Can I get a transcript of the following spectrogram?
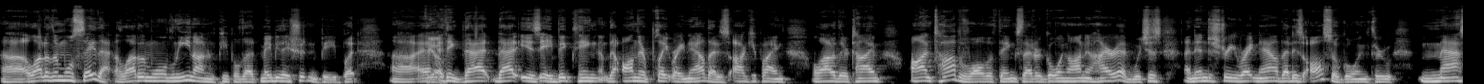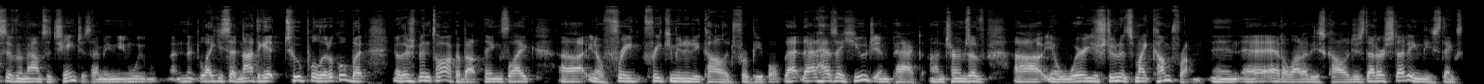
Uh, a lot of them will say that. A lot of them will lean on people that maybe they shouldn't be. But uh, I, I, think that that is a big thing that on their plate right now that is occupying a lot of their time, on top of all the things that are going on in higher ed, which is an industry right now that is also going through massive amounts of changes. I mean, we, like you said, not to get too political, but you know, there's been talk about things like uh, you know free free community college for people. That that has a huge impact on terms of uh, you know where your students might come from and at a lot of these colleges that are studying these things.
